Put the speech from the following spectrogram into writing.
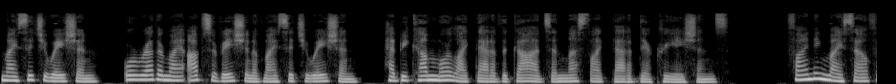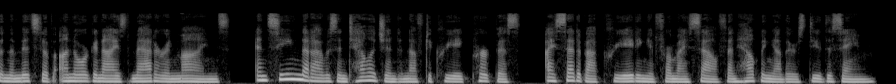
My situation, or rather my observation of my situation, had become more like that of the gods and less like that of their creations. Finding myself in the midst of unorganized matter and minds, and seeing that I was intelligent enough to create purpose, I set about creating it for myself and helping others do the same.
